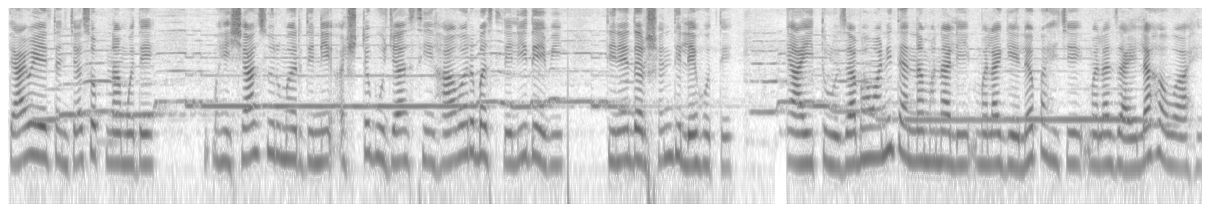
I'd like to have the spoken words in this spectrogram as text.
त्यावेळे त्यांच्या स्वप्नामध्ये महिषासुरमर्दिनी अष्टभुजा सिंहावर बसलेली देवी तिने दर्शन दिले होते. आई तुळजाभवानी त्यांना म्हणाली मला गेलं पाहिजे मला जायला हवं आहे.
